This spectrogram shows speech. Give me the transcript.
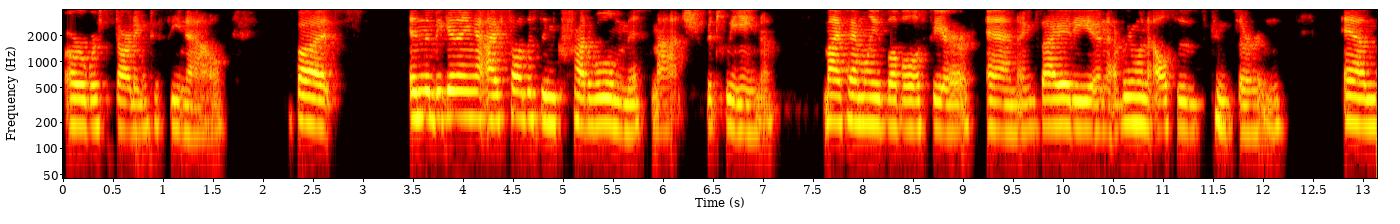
or we're starting to see now. But in the beginning, I saw this incredible mismatch between my family's level of fear and anxiety and everyone else's concern. And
